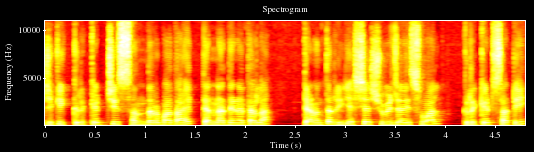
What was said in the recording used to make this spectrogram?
जे की क्रिकेटची संदर्भात आहेत त्यांना देण्यात आला. त्यानंतर यशस्वी जयस्वाल क्रिकेटसाठी.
